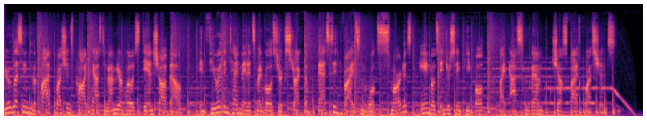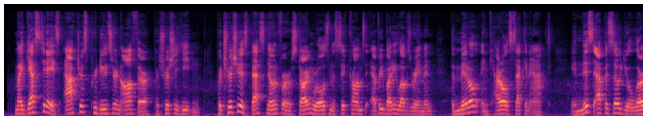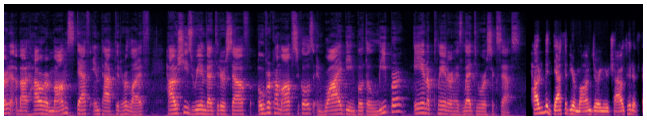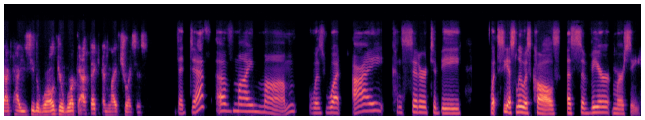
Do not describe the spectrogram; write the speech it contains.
You're listening to the Five Questions podcast, and I'm your host, Dan Schawbel. In fewer than 10 minutes, my goal is to extract the best advice from the world's smartest and most interesting people by asking them just five questions. My guest today is actress, producer, and author Patricia Heaton. Patricia is best known for her starring roles in the sitcoms Everybody Loves Raymond, The Middle, and Carol's Second Act. In this episode, you'll learn about how her mom's death impacted her life how she's reinvented herself, overcome obstacles, and why being both a leaper and a planner has led to her success. How did the death of your mom during your childhood affect how you see the world, your work ethic, and life choices? The death of my mom was what I consider to be what C.S. Lewis calls a severe mercy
